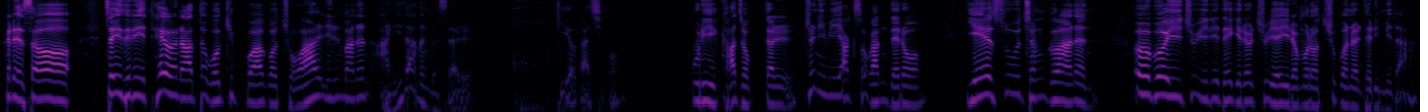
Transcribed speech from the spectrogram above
그래서 저희들이 태어났다고 기뻐하고 좋아할 일만은 아니라는 것을 꼭 기억하시고 우리 가족들 주님이 약속한 대로 예수 증거하는 어버이 주일이 되기를 주의 이름으로 축원을 드립니다.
